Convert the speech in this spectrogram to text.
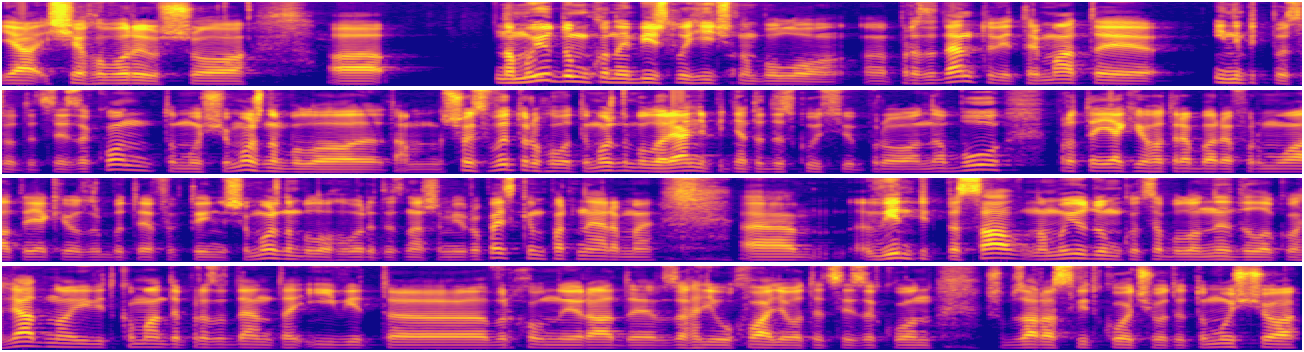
я ще говорив, що, е, на мою думку, найбільш логічно було президентові тримати. І не підписувати цей закон, тому що можна було там щось виторгувати, можна було реально підняти дискусію про набу, про те, як його треба реформувати, як його зробити ефективніше. Можна було говорити з нашими європейськими партнерами. Е, він підписав. На мою думку, це було недалекоглядно і від команди президента, і від е, Верховної Ради взагалі ухвалювати цей закон, щоб зараз відкочувати. Тому що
